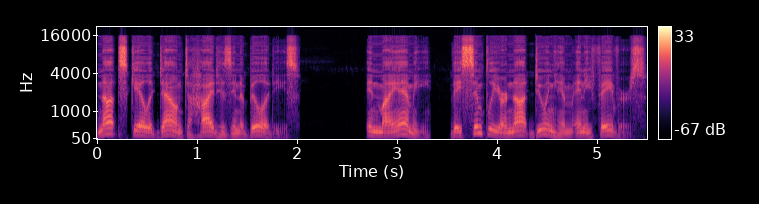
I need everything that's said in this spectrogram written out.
not scale it down to hide his inabilities. In Miami, they simply are not doing him any favors.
